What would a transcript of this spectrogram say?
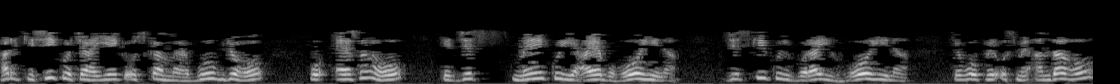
ہر کسی کو چاہیے کہ اس کا محبوب جو ہو، وہ ایسا ہو کہ جس میں کوئی عیب ہو ہی نہ، جس کی کوئی برائی ہو ہی نہ، کہ وہ پھر اس میں اندھا ہو،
